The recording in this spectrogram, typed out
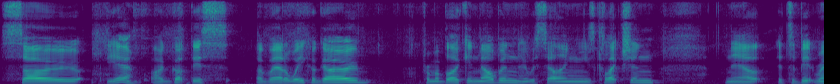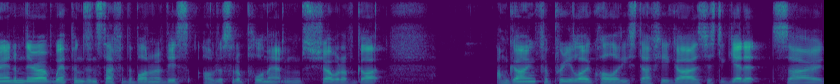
So yeah, I got this about a week ago from a bloke in Melbourne who was selling his collection. Now, it's a bit random. There are weapons and stuff at the bottom of this. I'll just sort of pull them out and show what I've got. I'm going for pretty low quality stuff here, guys, just to get it. So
